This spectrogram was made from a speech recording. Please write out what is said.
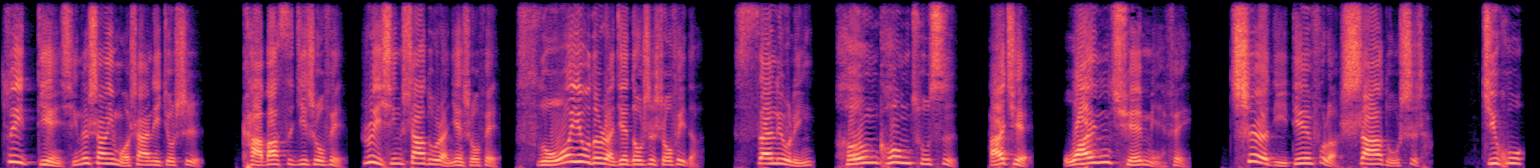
最典型的商业模式案例就是卡巴斯基收费、瑞星杀毒软件收费，所有的软件都是收费的。三六零横空出世，而且完全免费，彻底颠覆了杀毒市场。几乎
